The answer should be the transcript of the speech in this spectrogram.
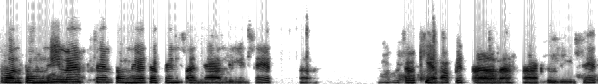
ส่วนตรงนี้นะ เส้นตรงนี้จะเป็นสัญญาณรีเซ็ตอะเราจะเขียนว่าเป็น R นะ R คือรีเซ็ต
